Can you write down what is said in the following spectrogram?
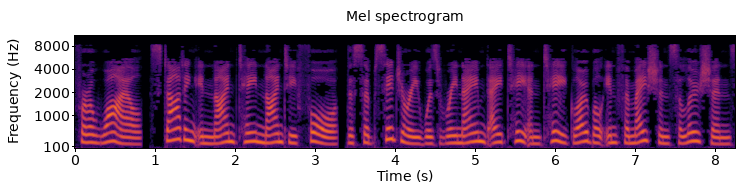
For a while, starting in 1994, the subsidiary was renamed AT&T Global Information Solutions,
